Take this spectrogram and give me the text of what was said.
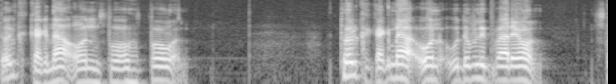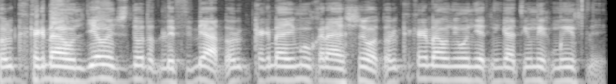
только когда он пол полон, только когда он удовлетворен, только когда он делает что-то для себя, только когда ему хорошо, только когда у него нет негативных мыслей.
